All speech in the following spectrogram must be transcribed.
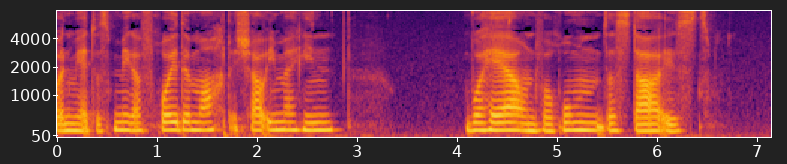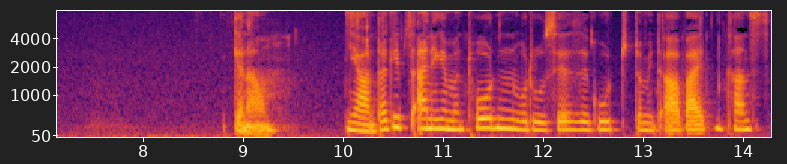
wenn mir etwas mega Freude macht, ich schaue immer hin, woher und warum das da ist. Genau. Ja, und da gibt es einige Methoden, wo du sehr, sehr gut damit arbeiten kannst.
